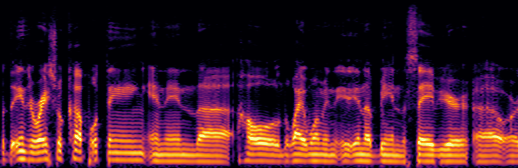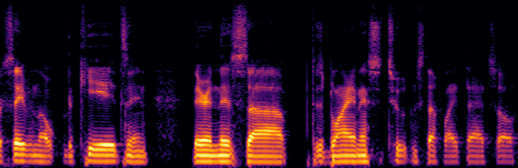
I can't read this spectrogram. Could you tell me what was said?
with the interracial couple thing, and then the whole the white woman end up being the savior uh, or saving the the kids, and they're in this uh, this blind institute and stuff like that. So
